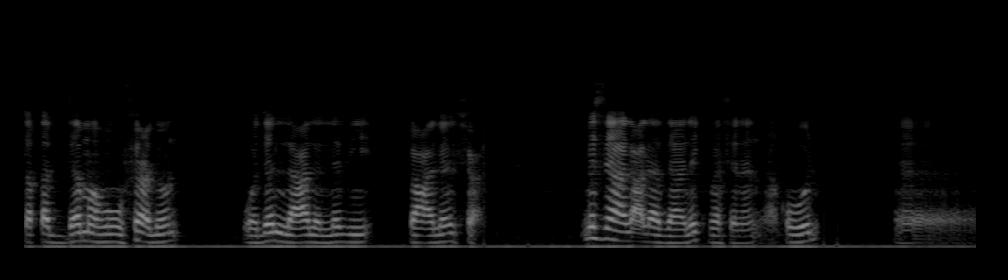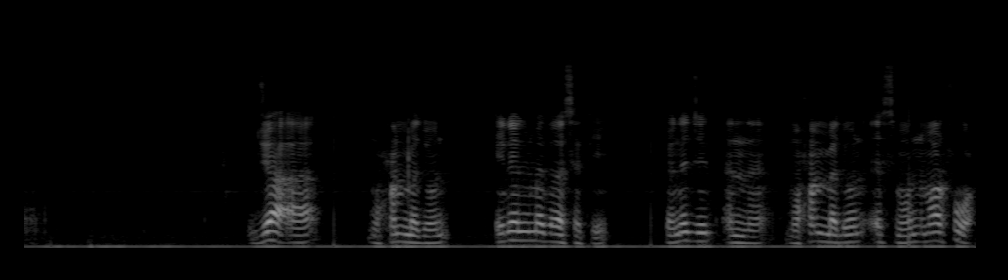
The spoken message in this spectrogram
تقدمه فعل ودل على الذي فعل الفعل. مثال على ذلك مثلا أقول آه، جاء محمد إلى المدرسة فنجد أن محمد اسم مرفوع.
